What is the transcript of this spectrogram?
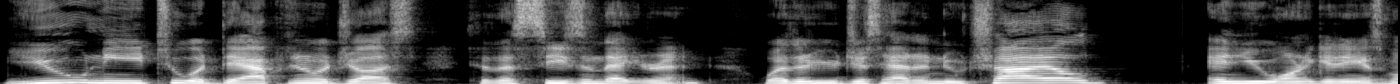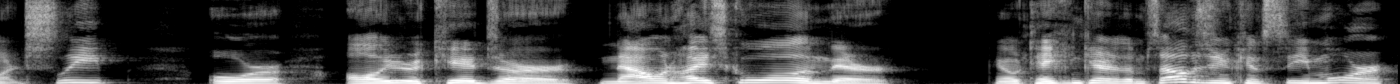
You need to adapt and adjust to the season that you're in. Whether you just had a new child and you aren't getting as much sleep, or all your kids are now in high school and they're you know taking care of themselves and you can see more.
